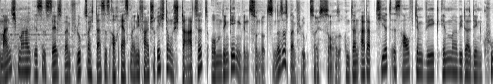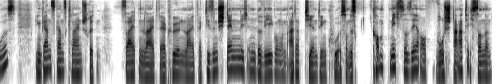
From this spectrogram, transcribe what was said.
manchmal ist es selbst beim Flugzeug, dass es auch erstmal in die falsche Richtung startet, um den Gegenwind zu nutzen. Das ist beim Flugzeug so. Und dann adaptiert es auf dem Weg immer wieder den Kurs in ganz, ganz kleinen Schritten. Seitenleitwerk, Höhenleitwerk, die sind ständig in Bewegung und adaptieren den Kurs. Und es kommt nicht so sehr auf, wo starte ich, sondern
